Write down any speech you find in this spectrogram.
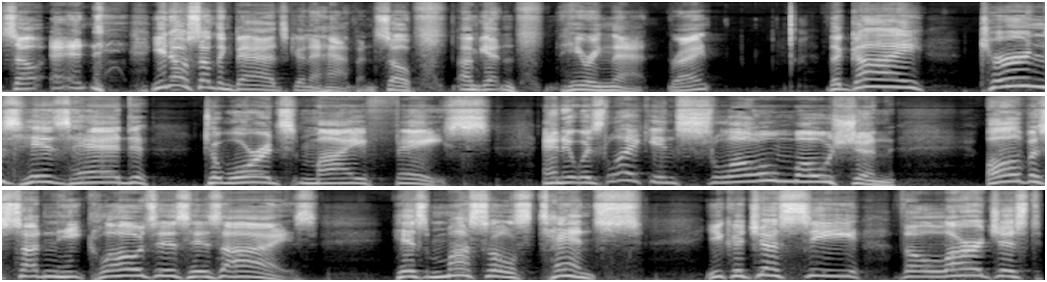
So, and you know something bad's going to happen. So, I'm getting hearing that, right? The guy turns his head towards my face, and it was like in slow motion. All of a sudden, he closes his eyes. His muscles tense. You could just see the largest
